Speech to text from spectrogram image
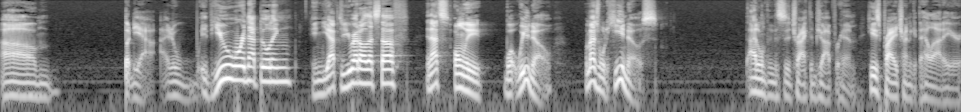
Um, but yeah, I, if you were in that building and after you read all that stuff, and that's only what we know, imagine what he knows. I don't think this is an attractive job for him. He's probably trying to get the hell out of here.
